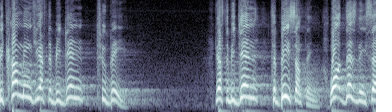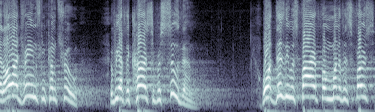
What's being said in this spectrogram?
Become means you have to begin to be. You have to begin to be something. Walt Disney said, All our dreams can come true if we have the courage to pursue them. Walt Disney was fired from one of his first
